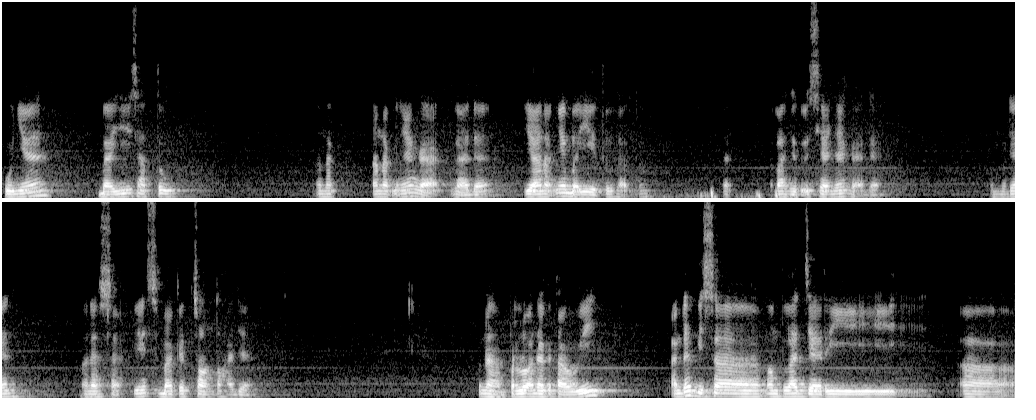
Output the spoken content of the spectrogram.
punya bayi satu. Anak anaknya nggak nggak ada. Ya anaknya bayi itu satu. Lanjut usianya nggak ada. Kemudian ada ini sebagai contoh aja. Nah perlu anda ketahui anda bisa mempelajari uh,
